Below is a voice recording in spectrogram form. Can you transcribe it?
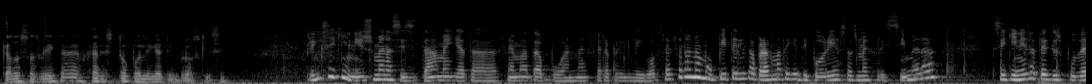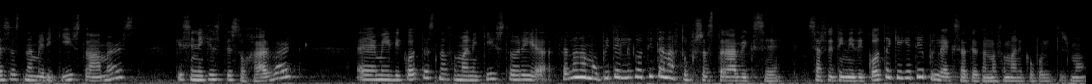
καλώς σας βρήκα. Ευχαριστώ πολύ για την πρόσκληση. Πριν ξεκινήσουμε να συζητάμε για τα θέματα που ανέφερα πριν λίγο, θα ήθελα να μου πείτε λίγα πράγματα για την πορεία σας μέχρι σήμερα. Ξεκινήσατε τις σπουδές σας στην Αμερική, στο Amherst και συνεχίσατε στο Harvard ε, με ειδικότητα στην Οθωμανική ιστορία. Θέλω να μου πείτε λίγο τι ήταν αυτό που σας τράβηξε σε αυτή την ειδικότητα και γιατί επιλέξατε τον Οθωμανικό πολιτισμό.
